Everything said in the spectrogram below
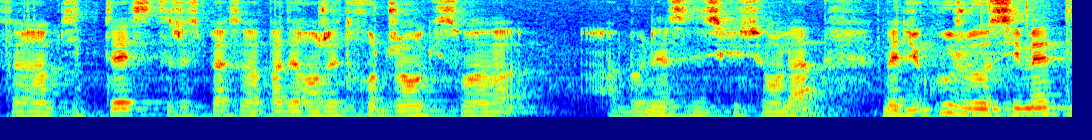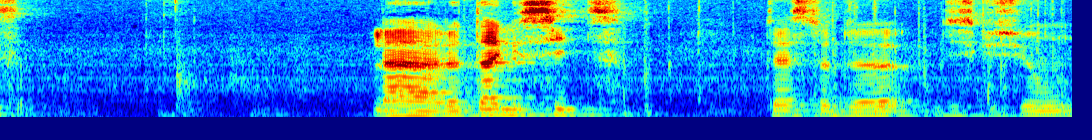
faire un petit test. J'espère que ça va pas déranger trop de gens qui sont euh, abonnés à ces discussions-là. Mais du coup, je vais aussi mettre la- le tag site. Test de discussion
